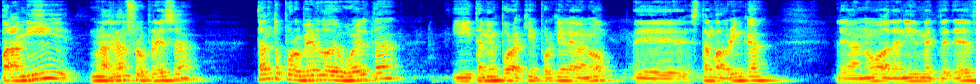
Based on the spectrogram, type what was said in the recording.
para mí una gran sorpresa, tanto por verlo de vuelta y también por, aquí, por quién le ganó, eh, Stan Brinca le ganó a Daniel Medvedev,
